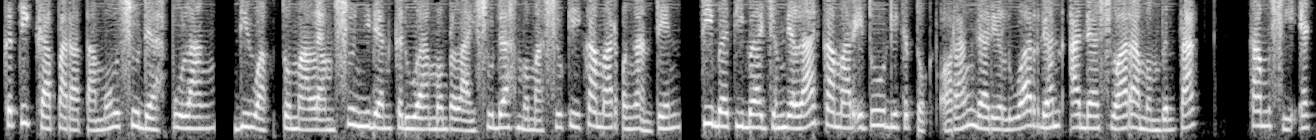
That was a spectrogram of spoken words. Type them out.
ketika para tamu sudah pulang, di waktu malam sunyi dan kedua mempelai sudah memasuki kamar pengantin, tiba-tiba jendela kamar itu diketuk orang dari luar dan ada suara membentak, Kam Si Ek,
